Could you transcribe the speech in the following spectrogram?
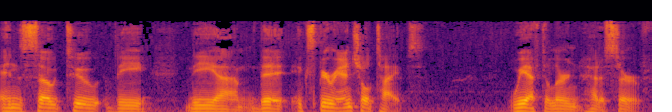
and so to the the um, the experiential types we have to learn how to serve.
